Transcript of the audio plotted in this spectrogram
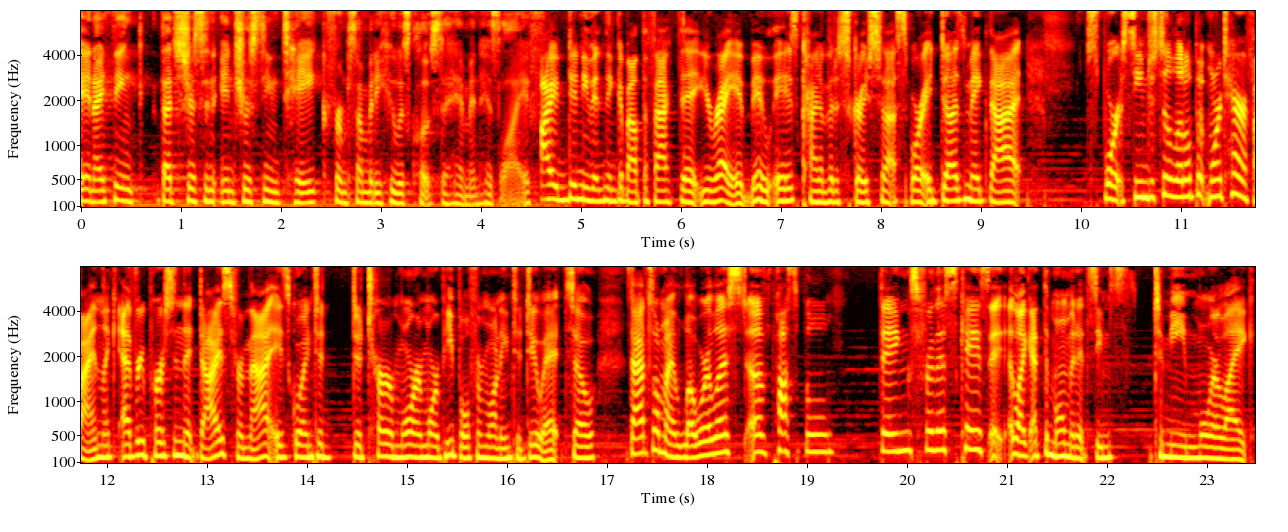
And I think that's just an interesting take from somebody who is close to him in his life. I didn't even think about the fact that you're right. It, it is kind of a disgrace to that sport. It does make that sport seem just a little bit more terrifying. Like every person that dies from that is going to deter more and more people from wanting to do it. So that's on my lower list of possible things for this case. It, like at the moment, it seems to me more like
